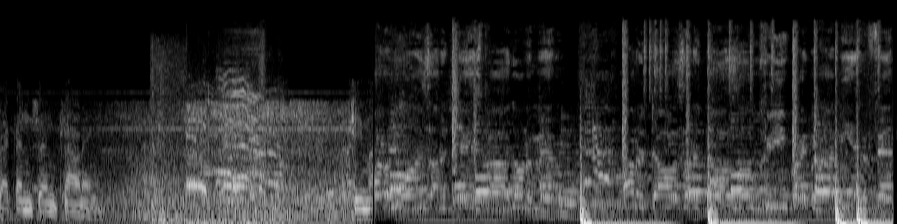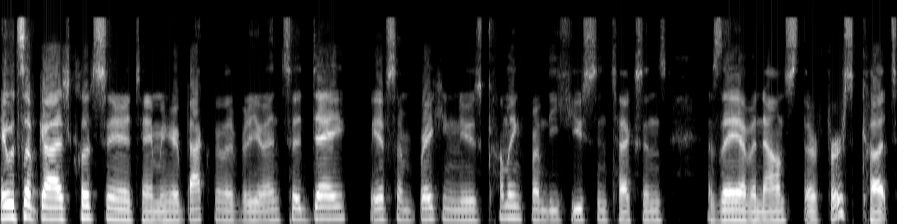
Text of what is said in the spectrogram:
seconds and counting. Hey, what's up, guys? City Entertainment here, back with another video. And today we have some breaking news coming from the Houston Texans as they have announced their first cut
